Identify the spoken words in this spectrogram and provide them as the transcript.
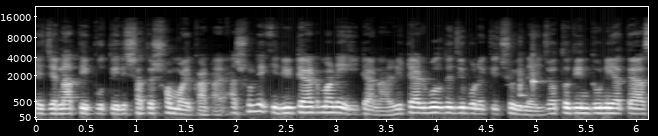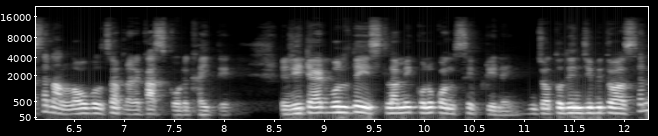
এই যে নাতি পুতির সাথে সময় কাটায়। আসলে রিটায়ার্ড মানে এইটা না। রিটায়ার্ড বলতে জীবনে কিছুই নেই। যতদিন দুনিয়াতে আছেন আল্লাহ বলছে আপনারা কাজ করে খাইতে। রিটায়ার্ড বলতে ইসলামিক কোনো কনসেপ্টই নেই। যতদিন জীবিত আছেন,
